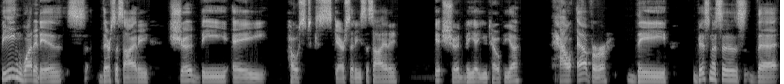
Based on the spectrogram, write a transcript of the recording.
being what it is, their society should be a post scarcity society. It should be a utopia. However, the businesses that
